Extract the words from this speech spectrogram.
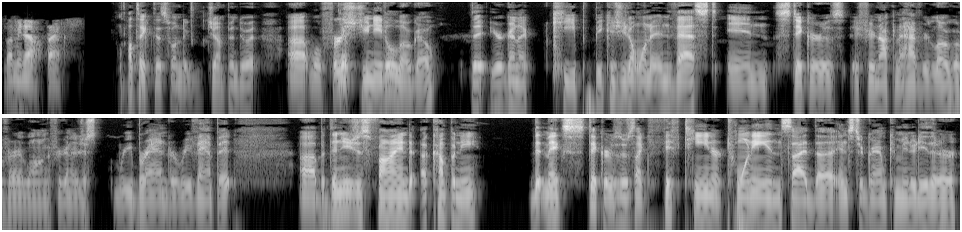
Let me know. Thanks. I'll take this one to jump into it. Uh, well, first you need a logo that you're gonna keep because you don't want to invest in stickers if you're not gonna have your logo very long. If you're gonna just rebrand or revamp it, uh, but then you just find a company that makes stickers. There's like 15 or 20 inside the Instagram community that are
